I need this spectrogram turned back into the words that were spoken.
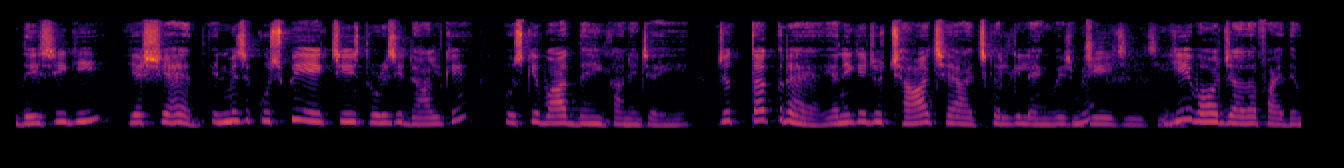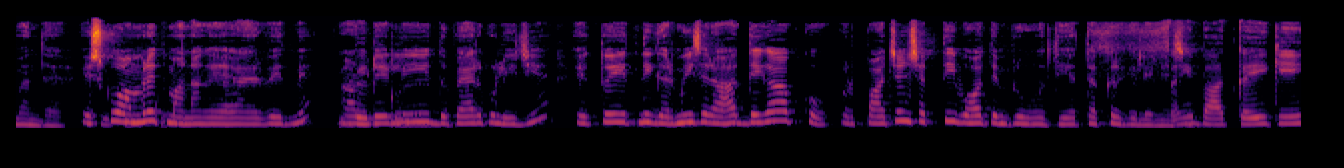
देसी घी या शहद, इनमें से कुछ भी एक चीज़ थोड़ी सी डाल के उसके बाद दही खानी चाहिए। जो तक्र है यानी कि जो छाछ है आजकल की लैंग्वेज में जी जी जी। ये बहुत ज़्यादा फ़ायदेमंद है। इसको अमृत माना गया है आयुर्वेद में। आप डेली दोपहर को लीजिए। एक तो ये इतनी गर्मी से राहत देगा आपको और पाचन शक्ति बहुत इम्प्रूव होती है तक्र के लेने सही से। बात कही कि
